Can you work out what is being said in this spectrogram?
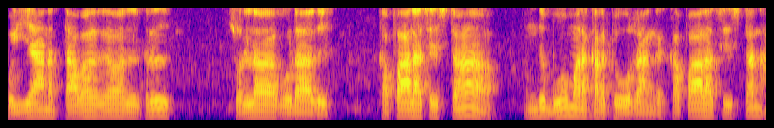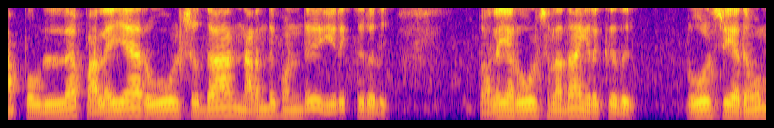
பொய்யான தகவல்கள் சொல்லக்கூடாது. கபாலா சிஸ்டம் வந்து பூமர கலப்பி விட்றாங்க கபால சிஸ்டம் அப்போ உள்ள பழைய ரூல்ஸு தான் நடந்து கொண்டு இருக்கிறது. பழைய ரூல்ஸில் தான் இருக்குது. ரூல்ஸ் எதுவும்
